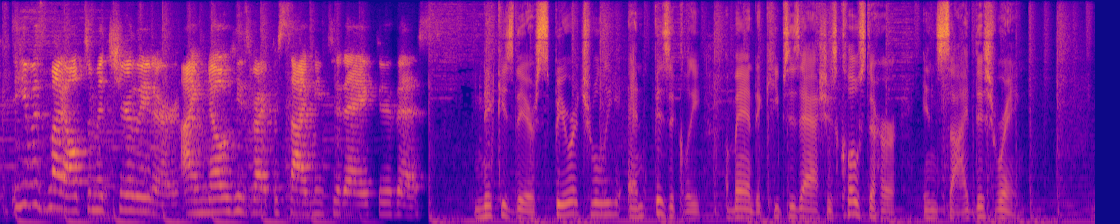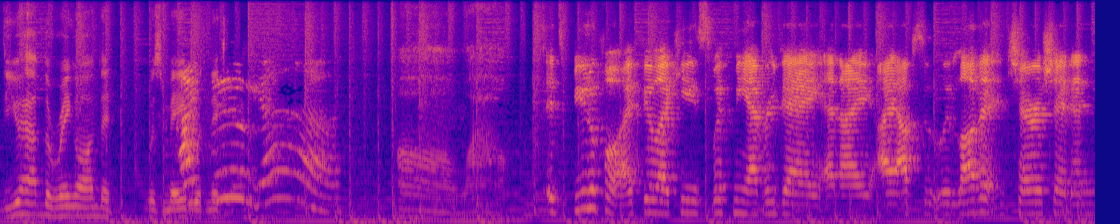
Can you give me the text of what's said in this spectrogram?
he was my ultimate cheerleader. I know he's right beside me today through this. Nick is there spiritually and physically. Amanda keeps his ashes close to her inside this ring. Do you have the ring on that was made I with Nick? do, yeah. Oh, wow. It's beautiful. I feel like he's with me every day, and I, I absolutely love it and cherish it, and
